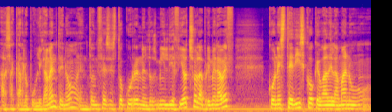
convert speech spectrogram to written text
a sacarlo públicamente, ¿no? Entonces esto ocurre en el 2018, la primera vez, con este disco que va de la mano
